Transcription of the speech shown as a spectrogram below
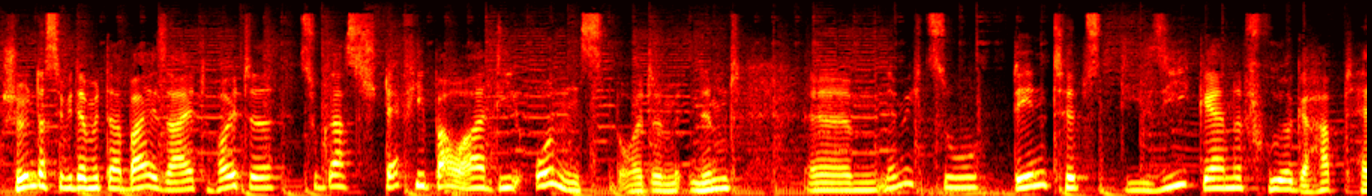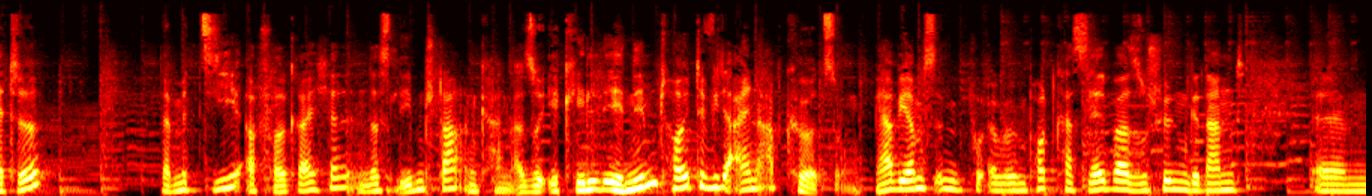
Schön, dass ihr wieder mit dabei seid. Heute zu Gast Steffi Bauer, die uns heute mitnimmt, ähm, nämlich zu den Tipps, die sie gerne früher gehabt hätte, damit sie erfolgreicher in das Leben starten kann. Also ihr, ihr nimmt heute wieder eine Abkürzung. Ja, wir haben es im, im Podcast selber so schön genannt. Ähm,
